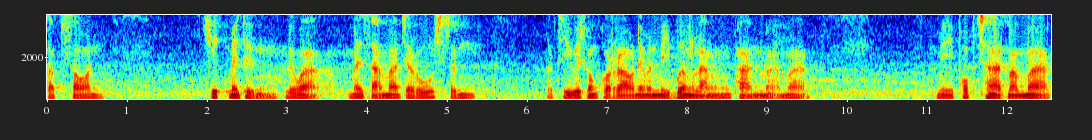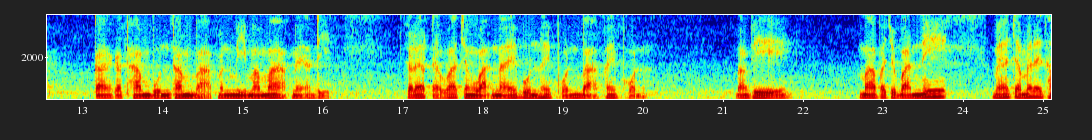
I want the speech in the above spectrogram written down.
ซับซ้อน คิดไม่ถึงหรือว่าไม่สามารถจะรู้ซึ้งชีวิตของคนเราเนี่ยมันมีเบื้องหลังผ่านมามาก มีภพชาติมามาก การกระทำบุญทำบาปมันมีมามากในอดีต ก็แล้วแต่ว่าจังหวะไหนบุญให้ผลบาปให้ผล บางทีมาปัจจุบันนี้ แม้จะไม่ได้ท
